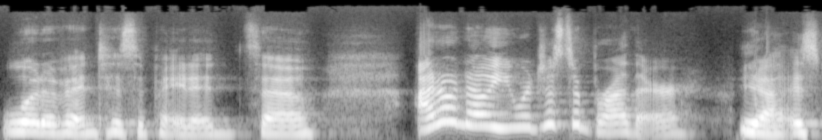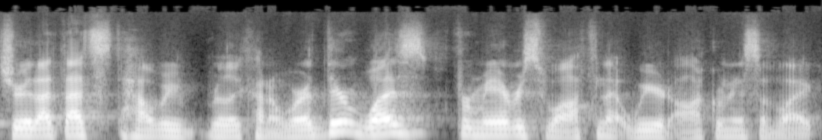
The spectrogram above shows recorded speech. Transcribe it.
would have anticipated. So, I don't know. You were just a brother. Yeah, it's true that that's how we really kind of were. There was for me every so often that weird awkwardness of like,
